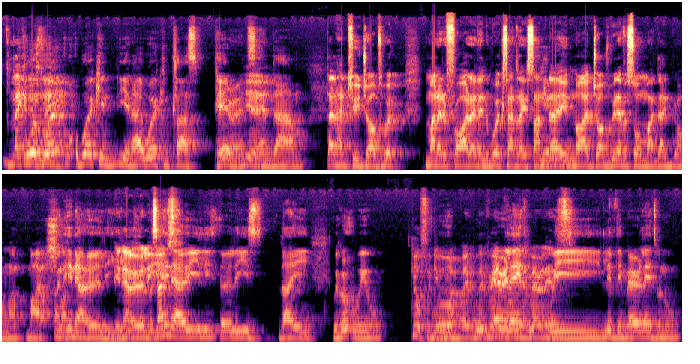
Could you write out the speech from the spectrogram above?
making work, work, working, you know, working class parents, Yeah. and um, Dad had two jobs: work Monday to Friday, then work Saturday, Sunday, we- night jobs. We never saw my dad growing up much. and Like, in our early years, in our early so years. in our early, early years, they we grew, we Guildford, we you grew up, baby. we, Maryland, Yeah, Maryland's- we lived in Maryland when we were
